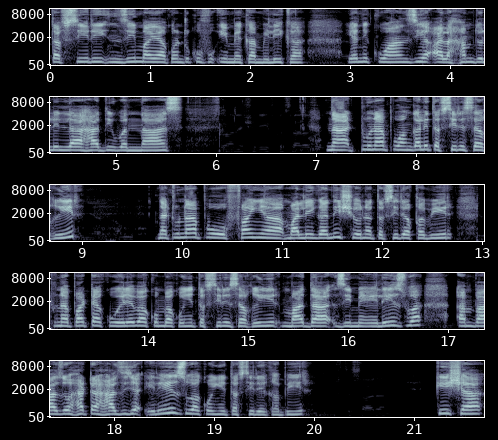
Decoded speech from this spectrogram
tafsiri nzima ya kurani imekamilika. Yani kuanzia alhamdulillah hadi wannas. Na tunapoangalia tafsiri saghir na tunapofanya malinganisho na tafsiri ya kabir tunapata kuelewa kwamba kwenye tafsiri saghir mada zimeelezwa ambazo hata hazijaelezwa kwenye tafsiri kabir. Kisha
